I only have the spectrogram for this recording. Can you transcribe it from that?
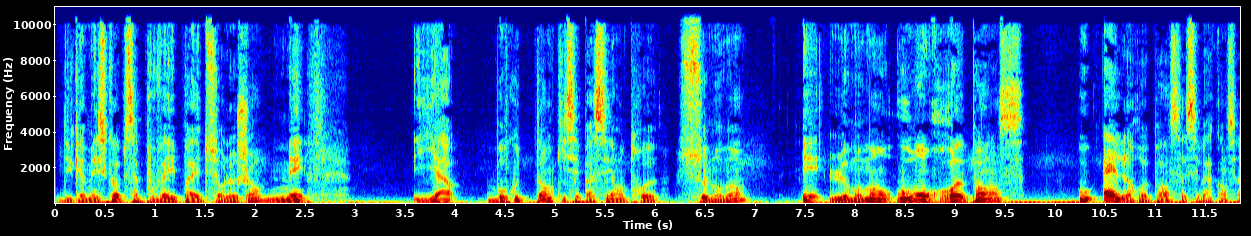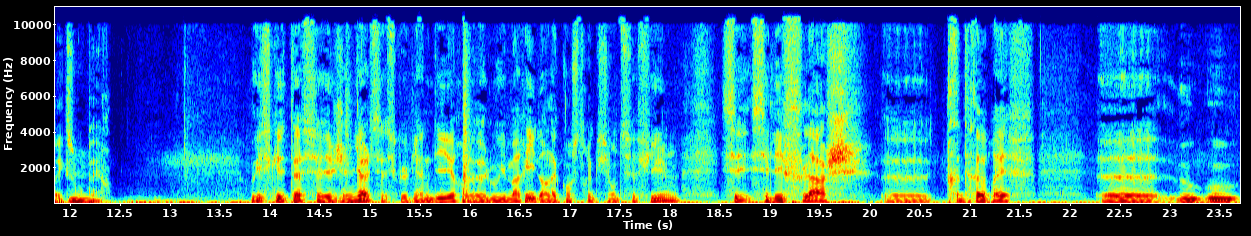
du caméscope, ça pouvait pas être sur le champ, mais il y a beaucoup de temps qui s'est passé entre ce moment et le moment où on repense, où elle repense à ses vacances avec son Mm. père. Oui, ce qui est assez génial, c'est ce que vient de dire euh, Louis-Marie dans la construction de ce film, c'est c'est les flashs euh, très très brefs euh, où,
